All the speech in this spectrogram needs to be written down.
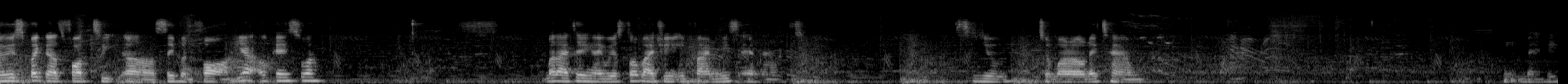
Can you expect us 40, uh, 7 4? Yeah, okay, sure. But I think I will stop by in 5 minutes and uh, see you tomorrow next time. Bandit.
